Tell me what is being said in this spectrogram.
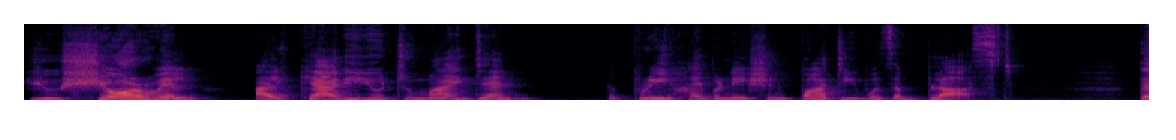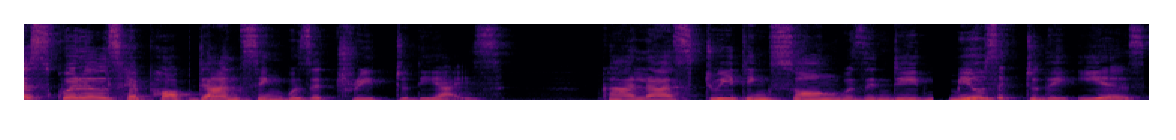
You sure will. I'll carry you to my den. The pre hibernation party was a blast. The squirrels' hip hop dancing was a treat to the eyes. Carla's tweeting song was indeed music to the ears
